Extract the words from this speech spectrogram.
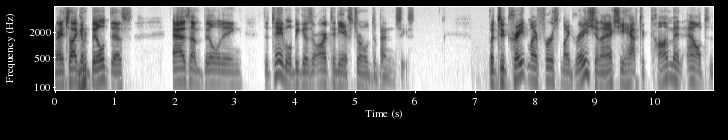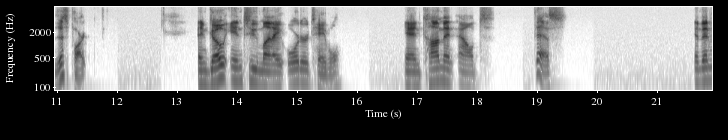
All right, so I can mm-hmm. build this as I'm building the table because there aren't any external dependencies. But to create my first migration, I actually have to comment out this part and go into my order table and comment out this and then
